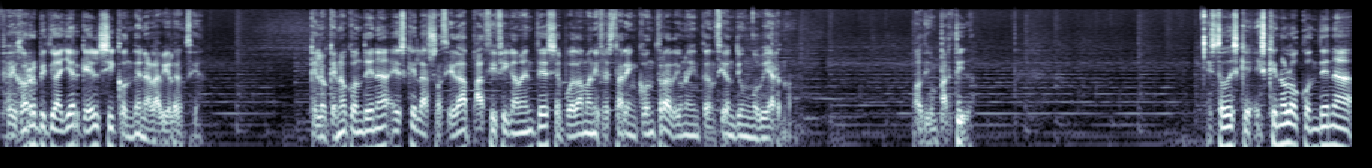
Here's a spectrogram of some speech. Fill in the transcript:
Feijó repitió ayer que él sí condena la violencia. Que lo que no condena es que la sociedad pacíficamente se pueda manifestar en contra de una intención de un gobierno o de un partido. Esto es que, es que no lo condena,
